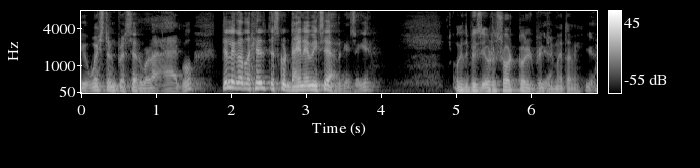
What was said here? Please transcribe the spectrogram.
यो वेस्टर्न प्रेसरबाट आएको। त्यसले गर्दाखेरि त्यसको डाइनामिक्स चाहिँ अर्कै छ क्या। ओके एउटा सर्ट टोइलेट ब्रेक या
